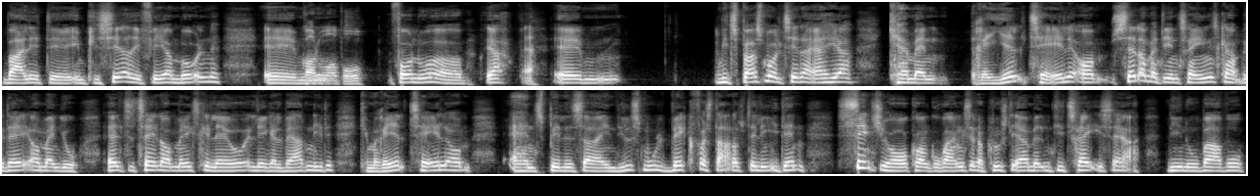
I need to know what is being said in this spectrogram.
var lidt øh, impliceret i flere af målene. Øhm, Godt ord at bruge. For nu at... Ja. ja. Øhm, mit spørgsmål til dig er her, kan man reelt tale om, selvom at det er en træningskamp i dag, og man jo altid taler om, at man ikke skal lave, lægge alverden i det, kan man reelt tale om, at han spillede sig en lille smule væk fra startopstillingen i den sindssygt hårde konkurrence, der pludselig er mellem de tre især lige nu, Barbro,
